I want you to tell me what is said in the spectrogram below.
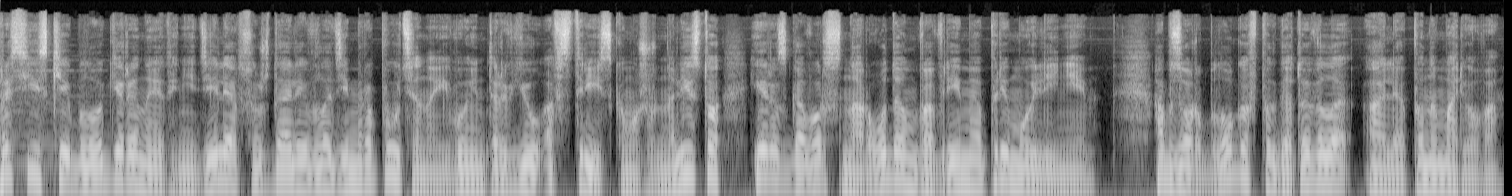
Российские блогеры на этой неделе обсуждали Владимира Путина, его интервью австрийскому журналисту и разговор с народом во время прямой линии. Обзор блогов подготовила Аля Пономарева.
